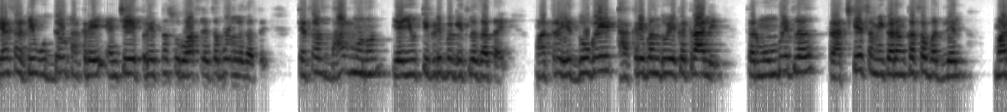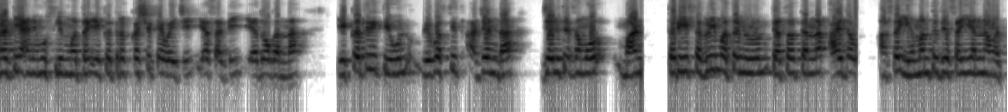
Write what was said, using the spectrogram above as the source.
यासाठी उद्धव ठाकरे यांचे हे प्रयत्न सुरू असल्याचं बोललं जात आहे त्याचाच भाग म्हणून या युतीकडे बघितलं जात आहे. मात्र हे दोघे ठाकरे बंधू एकत्र आले तर मुंबईतलं राजकीय समीकरण कसं बदलेल? मराठी आणि मुस्लिम मतं एकत्र कसे ठेवायचे? यासाठी या दोघांना एकत्रित येऊन व्यवस्थित अजेंडा जनतेसमोर मांड तर ही सगळी मतं मिळून त्याचा त्यांना फायदा असं हेमंत देसाई यांना वाटतं.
